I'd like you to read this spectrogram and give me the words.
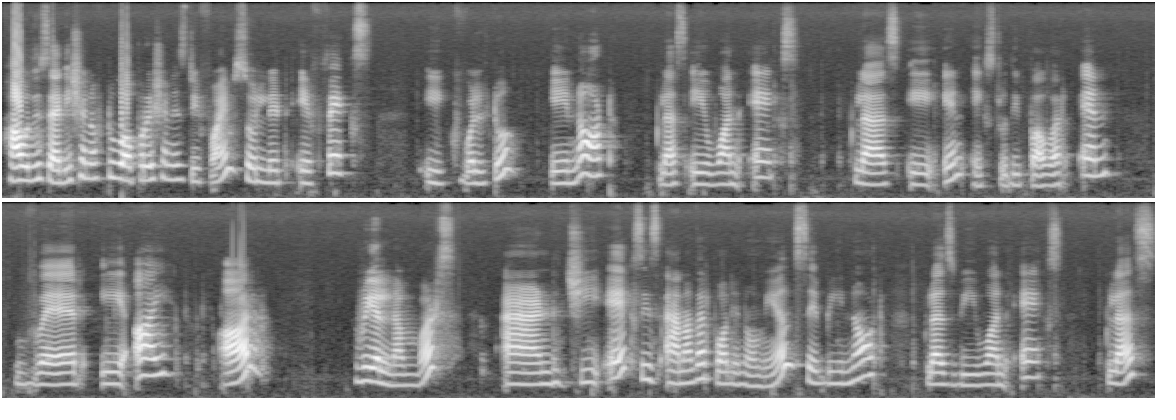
how this addition of two operation is defined. So, let fx equal to a naught plus a1x plus a n x to the power n where ai are real numbers and gx is another polynomial say b naught plus b1x plus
